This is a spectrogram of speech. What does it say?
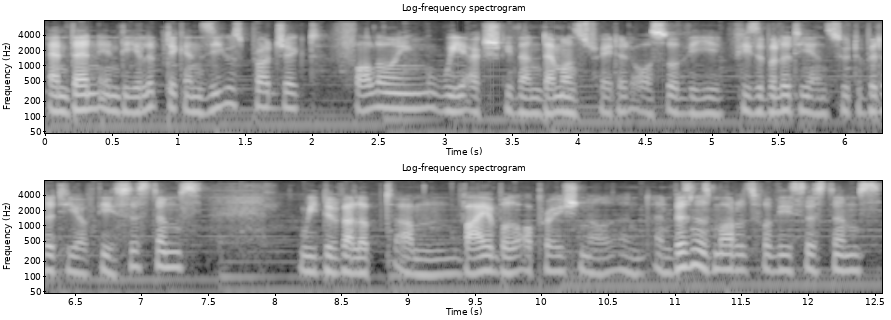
And then in the ELIPTIC and ZeEUS project following, we actually then demonstrated also the feasibility and suitability of these systems. We developed um, viable operational and, and business models for these systems.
